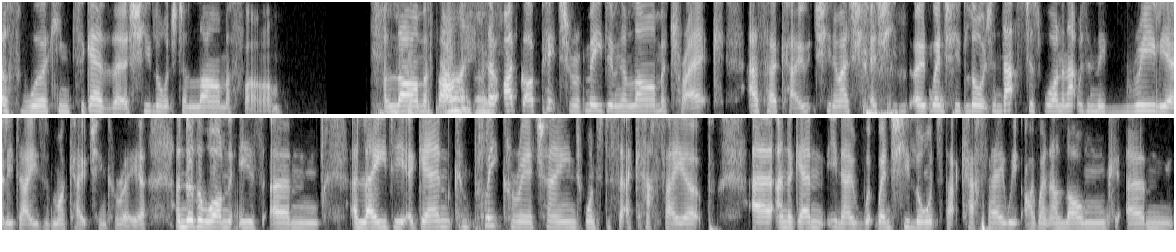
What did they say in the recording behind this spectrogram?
us working together, she launched a llama farm a llama farm. Nice. So I've got a picture of me doing a llama trek as her coach. You know, as she, as she uh, when she'd launched, and that's just one. And that was in the really early days of my coaching career. Another one is um, a lady again, complete career change, wanted to set a cafe up, uh, and again, you know, w- when she launched that cafe, we I went along, um,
